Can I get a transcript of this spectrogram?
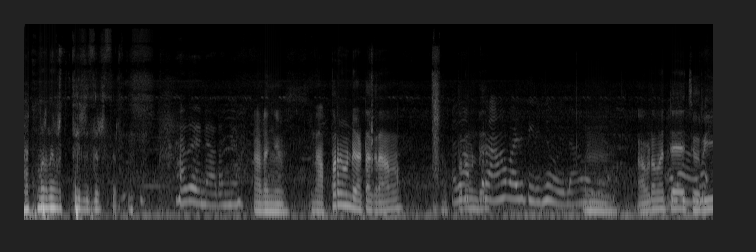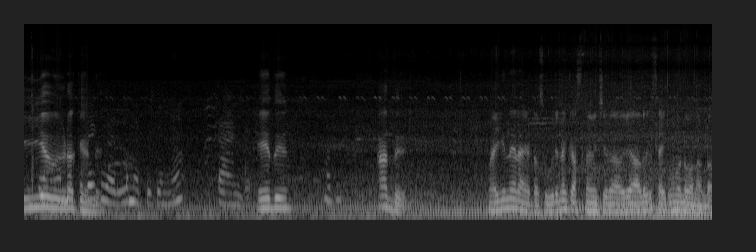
ആത്മനിർവൃതി അടഞ്ഞു. ആത്മനിർത്തി അത് തന്നെ അടഞ്ഞു അടഞ്ഞു ഇത് അപ്പുറം ഉണ്ട് കേട്ടോ ഗ്രാമം അപ്പുറമുണ്ട്. അവിടെ മറ്റേ ചെറിയ വീടൊക്കെ ഉണ്ട്. ഏത്? അത്. വൈകുന്നേരം ആയിട്ടോ സൂര്യനൊക്കെ അസ്തമിച്ചത്. ഒരാൾ സൈക്കിൾ കൊണ്ട് പോകുന്നുണ്ടോ?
